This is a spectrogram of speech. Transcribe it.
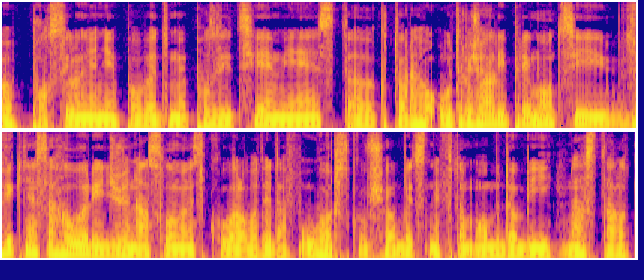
o posilnenie povedzme pozície miest, e, ktoré ho udržali pri moci. Zvykne sa hovoriť, že na Slovensku, alebo teda v Uhorsku všeobecne v tom období nastal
